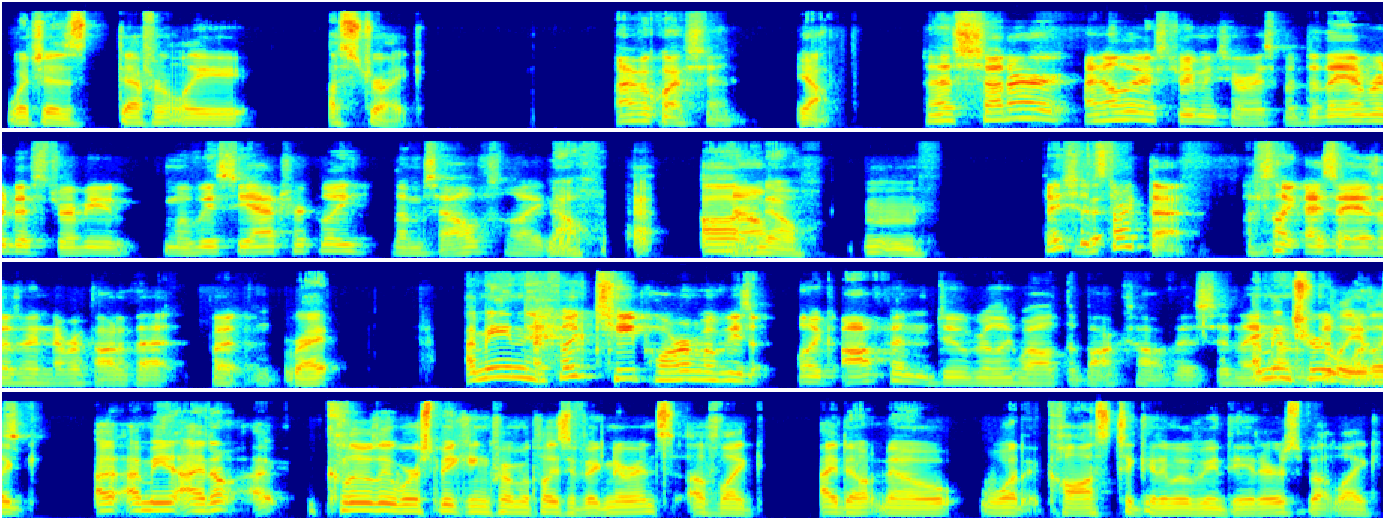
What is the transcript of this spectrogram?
which is definitely a strike. I have a question. Yeah. Does Shudder? I know they're a streaming service, but do they ever distribute movies theatrically themselves? Like, No, uh, uh, No? no, Mm-mm. they should start that. It's like I say, as I never thought of that, but right. I mean, I feel like cheap horror movies like often do really well at the box office, and they I mean, truly, like, I, I mean, I don't. I, clearly, we're speaking from a place of ignorance of like, I don't know what it costs to get a movie in theaters, but like,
